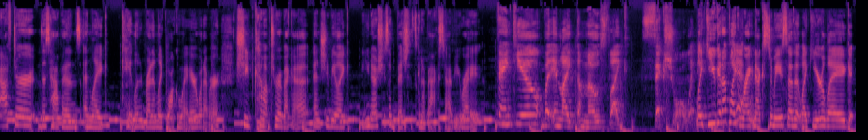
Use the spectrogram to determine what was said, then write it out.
after this happens and like Caitlin and Brennan like walk away or whatever, she'd come up to Rebecca and she'd be like, You know, she's a bitch that's gonna backstab you, right? Thank you, but in like the most like sexual way. Like you get up like Yeah. right next to me so that like your leg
